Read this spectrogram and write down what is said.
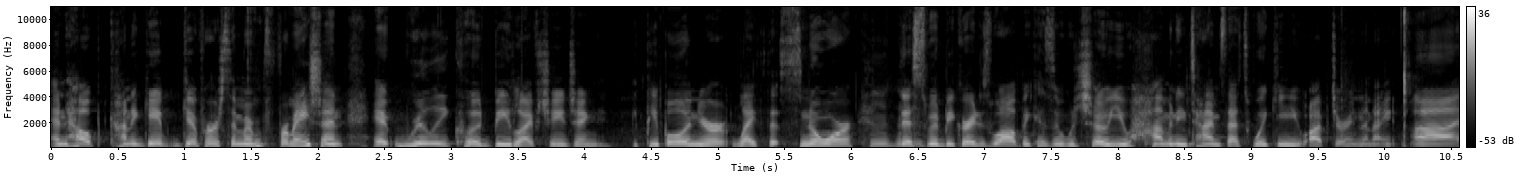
and help kind of give, give her some information. It really could be life changing. People in your life that snore, mm-hmm. this would be great as well because it would show you how many times that's waking you up during the night. Uh,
